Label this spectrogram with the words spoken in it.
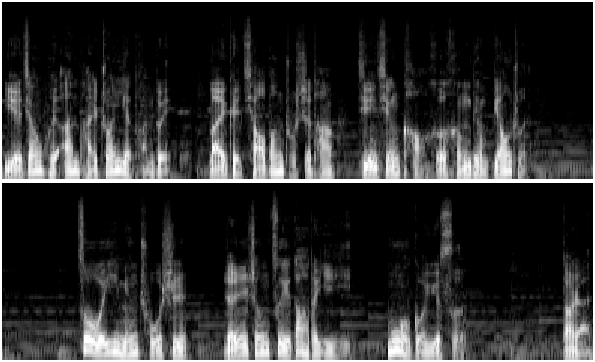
也将会安排专业团队来给乔帮主食堂进行考核恒定标准。作为一名厨师，人生最大的意义莫过于此。当然，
